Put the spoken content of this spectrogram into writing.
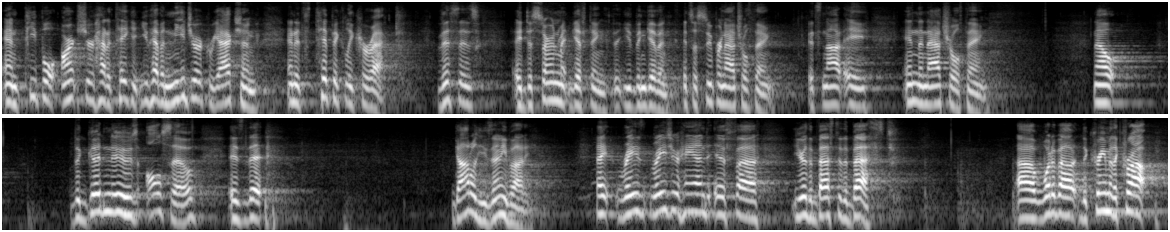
and people aren't sure how to take it. You have a knee jerk reaction, and it's typically correct. This is a discernment gifting that you've been given. It's a supernatural thing, it's not a in the natural thing. Now, the good news also is that God will use anybody. Hey, raise, raise your hand if uh, you're the best of the best. Uh, what about the cream of the crop?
